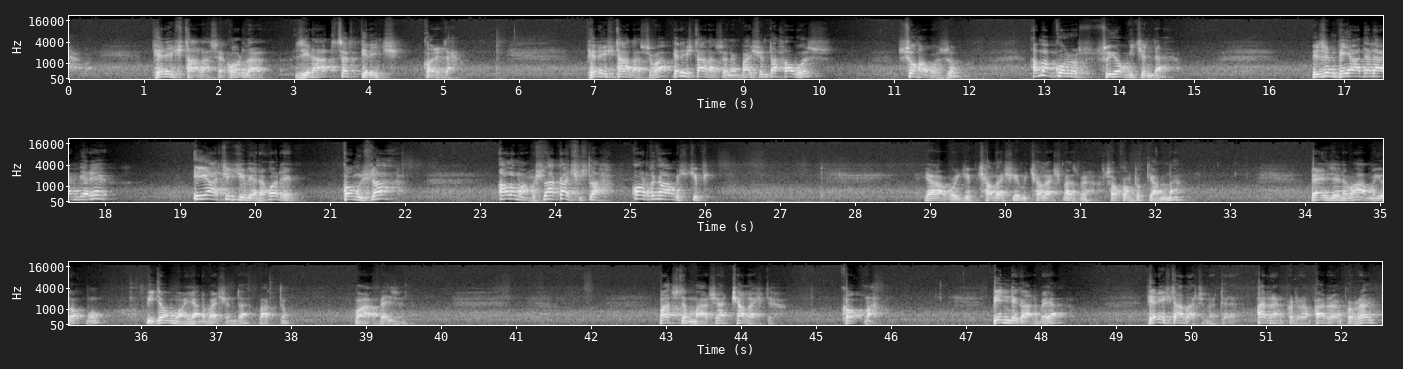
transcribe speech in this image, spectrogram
pirinç tarlası, orada ziraat sırf pirinç koruda. Pirinç tarlası var. Pirinç tarlasının başında havuz, su havuzu. Ama kuru su yok içinde. Bizim piyadelerin biri İyaşıcı biri oraya komuşlar, alamamışlar, kaçmışlar. Orada kalmış cip. Ya bu cip çalışıyor mu, çalışmaz mı? Sokulduk yanına. Benzini var mı, yok mu? Bidon var yanı başında. Baktım. Var benzin. Bastım marşa, çalıştı. Korkma. Bindik arabaya. Pirinç tarlasına taraf. Parran pırran, parran pırran.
